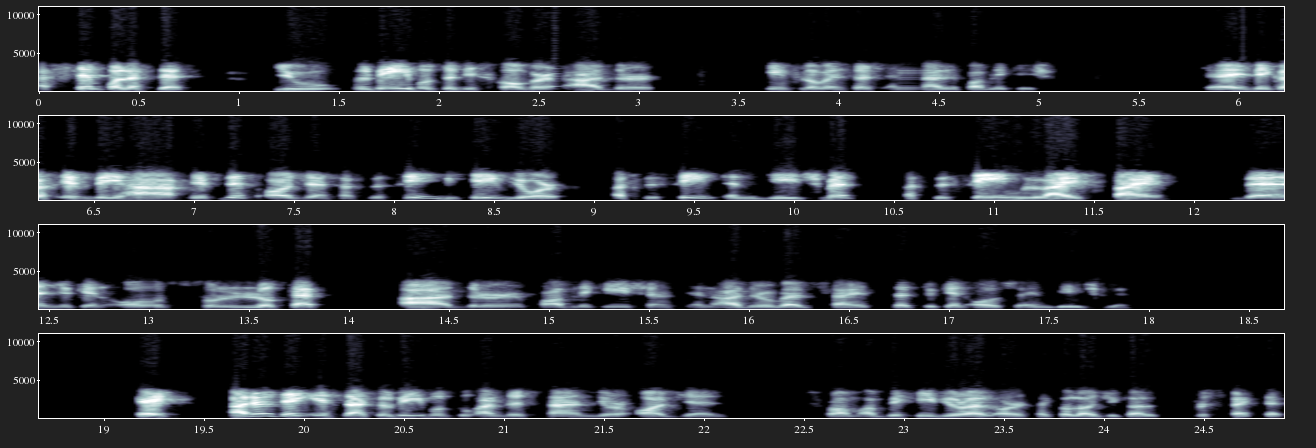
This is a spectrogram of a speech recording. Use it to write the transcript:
as simple as this, you will be able to discover other influencers and other publications. Okay, because if they have, if this audience has the same behavior, has the same engagement, has the same lifestyle, then you can also look at other publications and other websites that you can also engage with. Okay. Other thing is that you'll be able to understand your audience from a behavioral or psychological perspective.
